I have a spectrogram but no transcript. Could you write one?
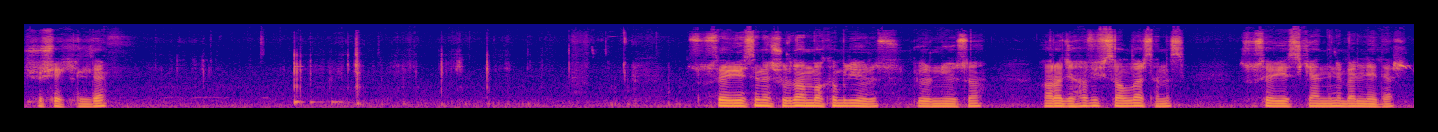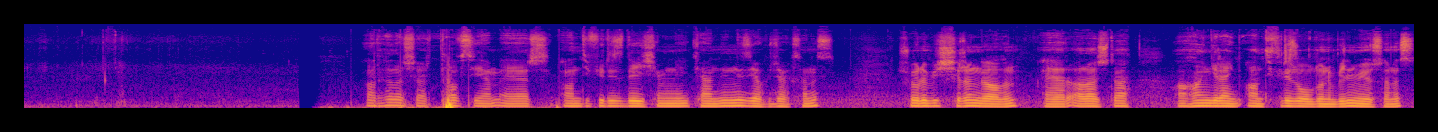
Şu şekilde. Su seviyesine şuradan bakabiliyoruz. Görünüyorsa. Aracı hafif sallarsanız su seviyesi kendini belli eder. Arkadaşlar tavsiyem eğer antifriz değişimini kendiniz yapacaksanız şöyle bir şırınga alın. Eğer araçta hangi renk antifriz olduğunu bilmiyorsanız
